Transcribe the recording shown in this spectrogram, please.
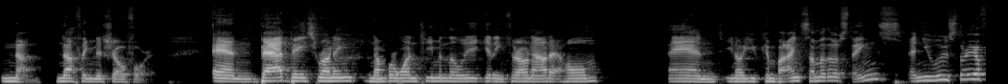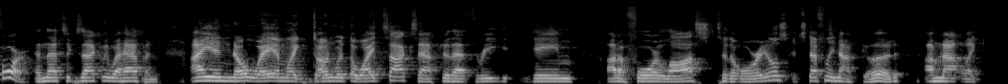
none nothing to show for it. And bad base running number one team in the league getting thrown out at home. And you know you combine some of those things and you lose three or four. And that's exactly what happened. I in no way am like done with the white sox after that three game out of four loss to the orioles. It's definitely not good. I'm not like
